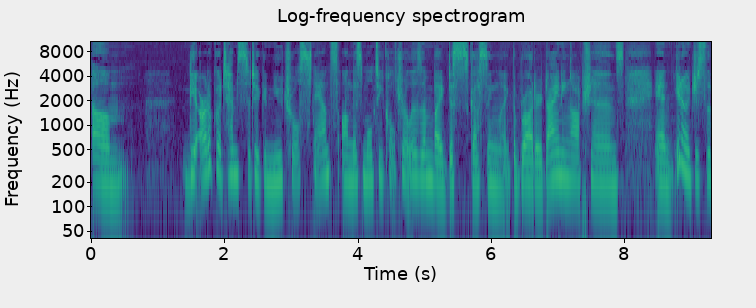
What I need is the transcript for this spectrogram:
Um, the article attempts to take a neutral stance on this multiculturalism by discussing like the broader dining options and you know just the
